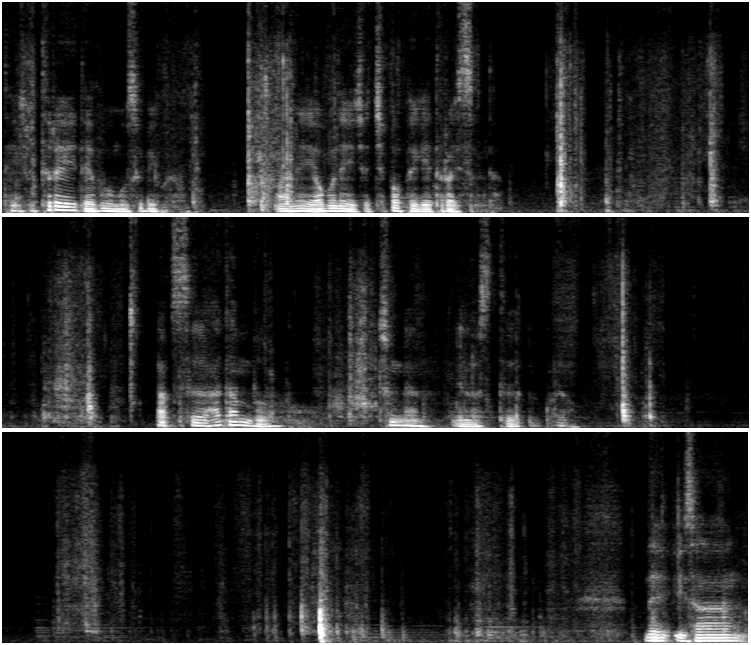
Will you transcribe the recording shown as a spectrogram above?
데이지 트레이 내부 모습이고요. 안에 여분의 이제 지퍼백이 들어 있습니다. 박스 하단부 측면 일러스트고요. 네, 이상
